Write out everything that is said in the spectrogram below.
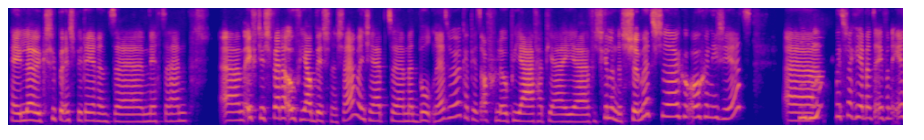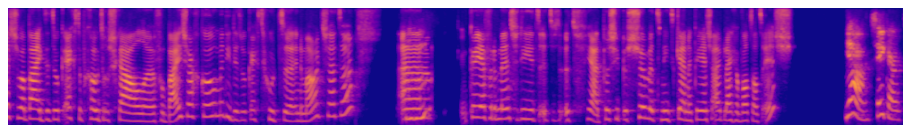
Heel leuk, super inspirerend, uh, Mirte. En um, eventjes verder over jouw business, hè? want je hebt uh, met Bold Network, heb je het afgelopen jaar, heb jij uh, verschillende summits georganiseerd. Uh, Ik moet zeggen, jij bent een van de eerste waarbij ik dit ook echt op grotere schaal uh, voorbij zag komen. Die dit ook echt goed uh, in de markt zetten. Mm Kun jij voor de mensen die het, het, het, ja, het principe Summit niet kennen, kun je eens uitleggen wat dat is? Ja, zeker.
